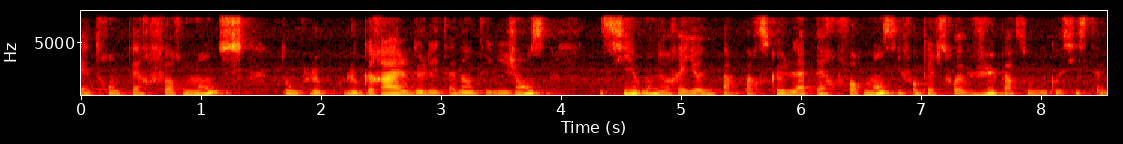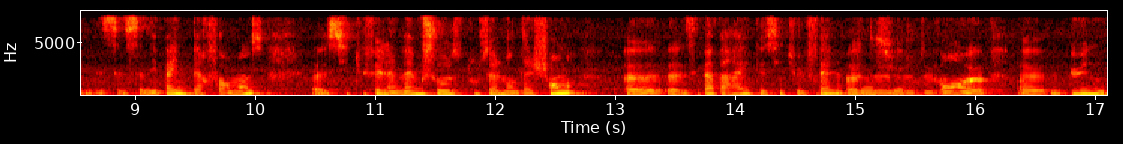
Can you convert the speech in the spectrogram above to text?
être en performance, donc le Graal de l'état d'intelligence, si on ne rayonne pas. Parce que la performance, il faut qu'elle soit vue par son écosystème. Ce n'est pas une performance. Euh, si tu fais la même chose tout seul dans ta chambre, euh, euh c'est pas pareil que si tu le fais euh, devant une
